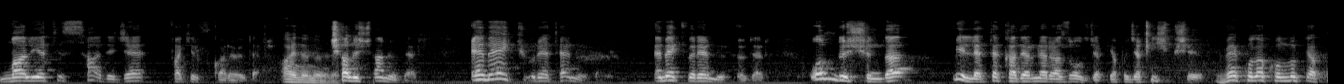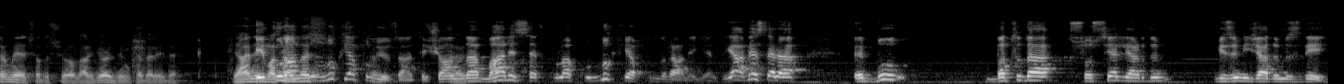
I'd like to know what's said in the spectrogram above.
maliyeti sadece fakir fukara öder. Aynen öyle. Çalışan öder. Emek üreten öder. Emek veren öder. Onun dışında millette kaderine razı olacak. Yapacak hiçbir şey yok. Ve kula kulluk yaptırmaya çalışıyorlar gördüğüm kadarıyla. Yani E, kula vatandaş kulluk yapılıyor zaten. Şu anda maalesef kula kulluk yapılır hale geldi. Ya mesela e, bu batıda sosyal yardım bizim icadımız değil.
